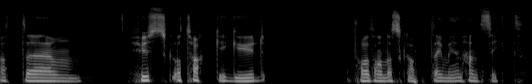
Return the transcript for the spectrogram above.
at um, husk å takke Gud for at han har skapt deg med en hensikt.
